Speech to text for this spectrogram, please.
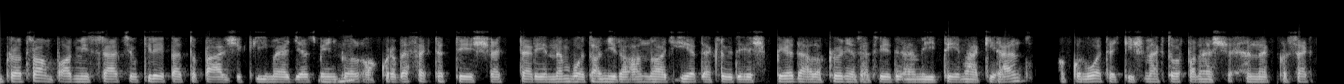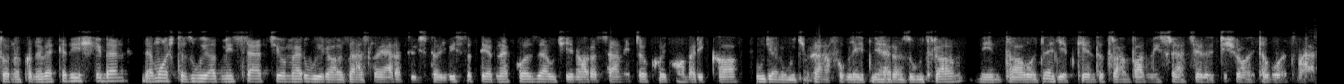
amikor a Trump adminisztráció kilépett a Párizsi klímaegyezményből, mm. akkor a befektetések terén nem volt annyira nagy érdeklődés, például a környezetvédelmi témák iránt, akkor volt egy kis megtorpanás ennek a szektornak a növekedésében, de most az új adminisztráció már újra az ászlajára tűzte, hogy visszatérnek hozzá, úgyhogy én arra számítok, hogy Amerika ugyanúgy rá fog lépni erre az útra, mint ahogy egyébként a Trump adminisztráció előtt is rajta volt már.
